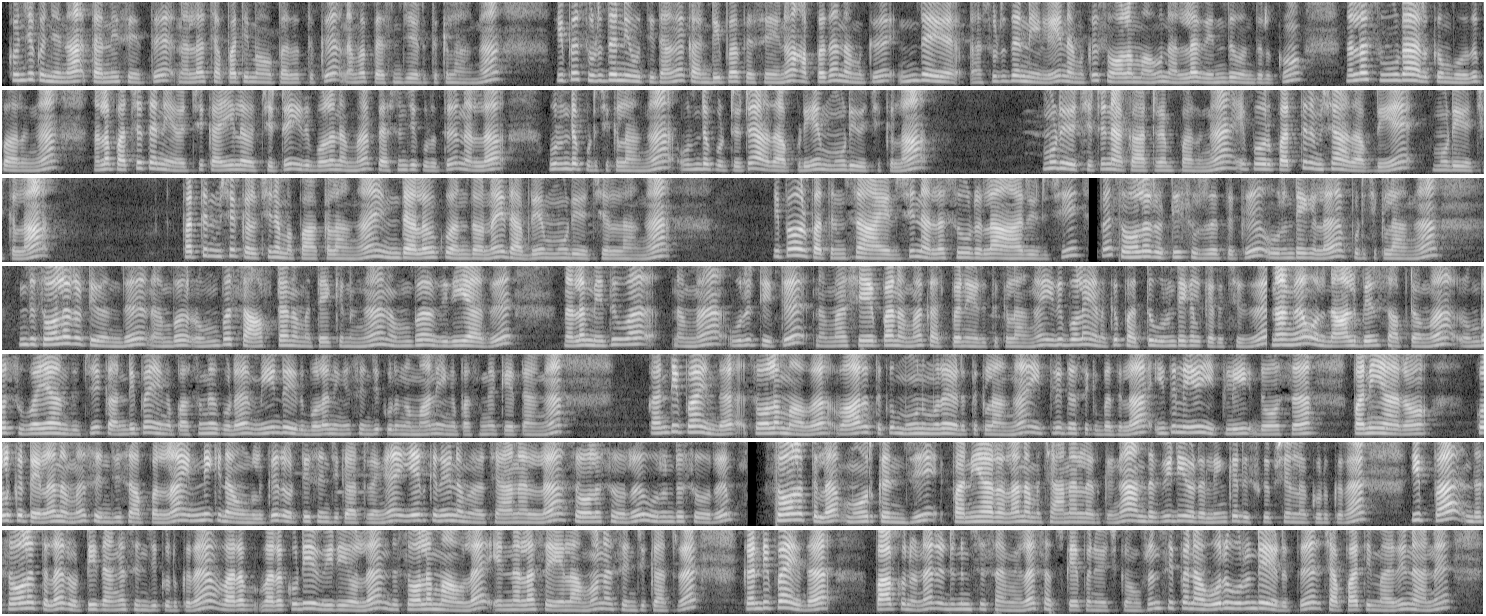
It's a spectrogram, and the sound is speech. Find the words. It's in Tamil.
கொஞ்சம் கொஞ்சமாக தண்ணி சேர்த்து நல்லா சப்பாத்தி மாவு பதத்துக்கு நம்ம பிசைஞ்சு எடுத்துக்கலாங்க. இப்போ சுடுதண்ணி ஊற்றி தாங்க கண்டிப்பாக பிசையணும். அப்போ தான் நமக்கு இந்த சுடுதண்ணியிலே நமக்கு சோளமாவும் நல்லா வெந்து வந்திருக்கும். நல்லா சூடாக இருக்கும்போது பாருங்கள் நல்லா பச்சை தண்ணியை வச்சு கையில் வச்சுட்டு இது போல் நம்ம பிசைஞ்சு கொடுத்து நல்லா உருண்டை பிடிச்சிக்கலாங்க. உருண்டை பிடிச்சிட்டு அதை அப்படியே மூடி வச்சுக்கலாம். மூடி வச்சுட்டு நான் காட்டுறேன் பாருங்கள் இப்போ ஒரு பத்து நிமிஷம் அதை அப்படியே மூடி வச்சுக்கலாம். பத்து நிமிஷம் கழித்து நம்ம பார்க்கலாங்க. இந்த அளவுக்கு வந்தோன்னே இதை அப்படியே மூடி வச்சிடலாங்க. இப்போ ஒரு பத்து நிமிஷம் ஆயிடுச்சு. நல்லா சூடெல்லாம் ஆறிடுச்சு. இப்போ சோள ரொட்டி சுடுறதுக்கு உருண்டைகளை பிடிச்சிக்கலாங்க. இந்த சோள ரொட்டி வந்து நம்ம ரொம்ப சாஃப்டாக நம்ம தேய்க்கணுங்க. ரொம்ப விரியாது. நல்லா மெதுவாக நம்ம உருட்டிட்டு நம்ம ஷேப்பாக நம்ம கட் பண்ணி எடுத்துக்கலாங்க. இது போல் எனக்கு பத்து உருண்டைகள் கிடச்சிது. நாங்கள் ஒரு நாலு பேர் சாப்பிட்டோங்க. ரொம்ப சுவையாக இருந்துச்சு. கண்டிப்பாக எங்கள் பசங்க கூட மீண்டும் இது போல் நீங்கள் செஞ்சு கொடுங்கம்மான்னு எங்கள் பசங்க கேட்டாங்க. கண்டிப்பாக இந்த சோள மாவை வாரத்துக்கு மூணு முறை எடுத்துக்கலாங்க. இட்லி தோசைக்கு பதிலாக இதுலேயும் இட்லி தோசை பணியாரம் கொழுக்கட்டையெல்லாம் நம்ம செஞ்சு சாப்பிட்லாம். இன்றைக்கி நான் உங்களுக்கு ரொட்டி செஞ்சு காட்டுறேங்க. ஏற்கனவே நம்ம சேனலில் சோள சோறு உருண்டை சோறு சோளத்தில் மோர்கஞ்சி பணியாரம்லாம் நம்ம சேனலில் இருக்குங்க. அந்த வீடியோட லிங்க்கு டிஸ்கிரிப்ஷனில் கொடுக்குறேன். இப்போ இந்த சோளத்தில் ரொட்டி தாங்க செஞ்சு கொடுக்குறேன். வர வரக்கூடிய வீடியோவில் இந்த சோள மாவில் என்னெல்லாம் செய்யலாமோ நான் செஞ்சு காட்டுறேன். கண்டிப்பாக இதை பார்க்கணுன்னா ரெண்டு நிமிஷம் சமையலை சப்ஸ்கிரைப் பண்ணி வச்சுக்கோங்க ஃப்ரெண்ட்ஸ் இப்போ நான் ஒரு உருண்டை எடுத்து சப்பாத்தி மாதிரி நான்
